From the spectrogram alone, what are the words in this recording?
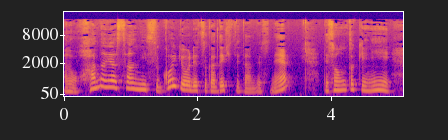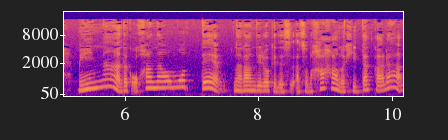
あのお花屋さんにすごい行列ができてたんですね。でその時にみんなだからお花を持って並んでるわけですあその母の日だから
